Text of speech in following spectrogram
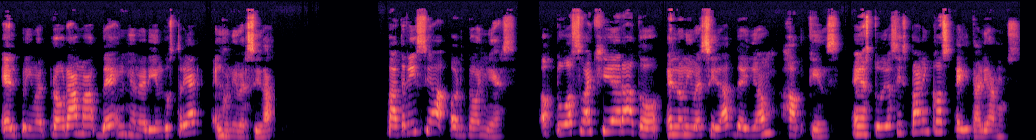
el primer programa de ingeniería industrial en la universidad. Patricia Ordóñez obtuvo su bachillerato en la Universidad de Johns Hopkins en estudios hispánicos e italianos.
